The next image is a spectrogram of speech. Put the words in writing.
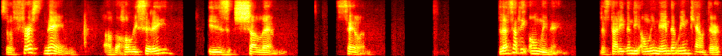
So the first name of the holy city is Shalem, Salem. But that's not the only name. That's not even the only name that we encounter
